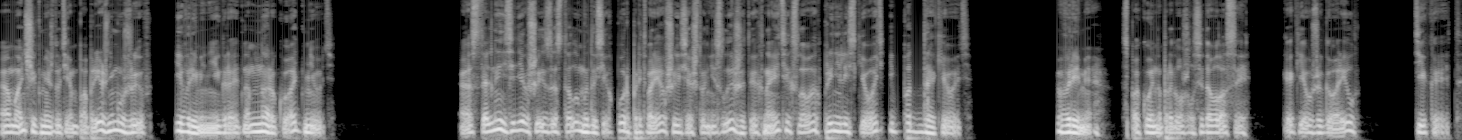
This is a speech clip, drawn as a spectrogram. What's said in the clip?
а мальчик, между тем, по-прежнему жив, и времени играет нам на руку отнюдь. Остальные, сидевшие за столом и до сих пор притворявшиеся, что не слышат их, на этих словах принялись кивать и поддакивать. «Время», — спокойно продолжил Седовласый, — «как я уже говорил, тикает».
